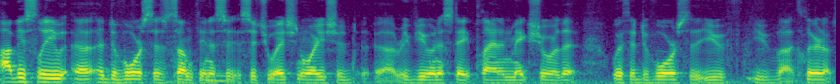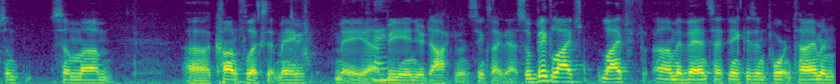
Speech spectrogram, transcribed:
Obviously, a, a divorce is something, a, si- a situation where you should uh, review an estate plan and make sure that with a divorce that you've you've uh, cleared up some some um, uh, conflicts that may may uh, Okay. be in your documents, things like that. So big life life um, events, I think, is an important time, and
